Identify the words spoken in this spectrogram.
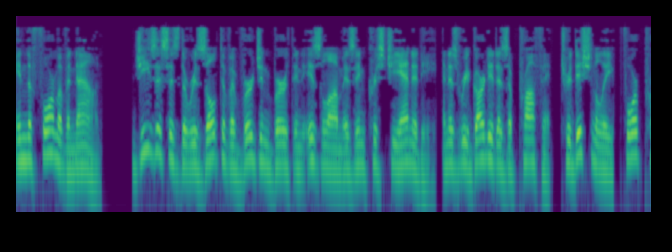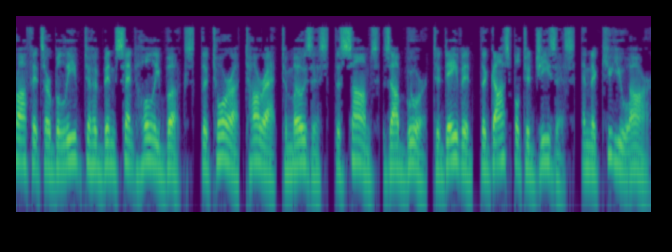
in the form of a noun. Jesus is the result of a virgin birth in Islam as in Christianity, and is regarded as a prophet. Traditionally, four prophets are believed to have been sent holy books: the Torah to Moses, the Psalms to David, the Gospel to Jesus, and the Qur'an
